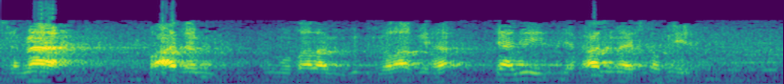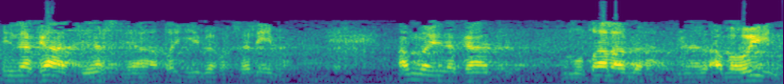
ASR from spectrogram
السماح وعدم المطالبة بفراقها يعني يفعل ما يستطيع. إذا كانت في نفسها طيبة وسليمة. أما إذا كانت المطالبة من الأبوين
